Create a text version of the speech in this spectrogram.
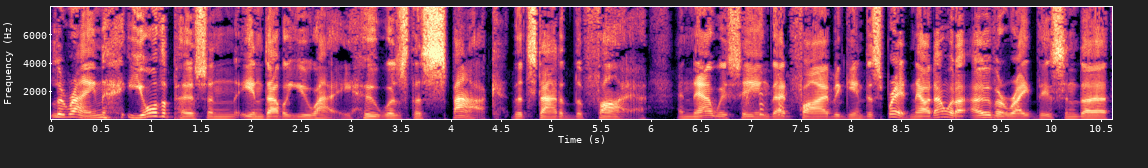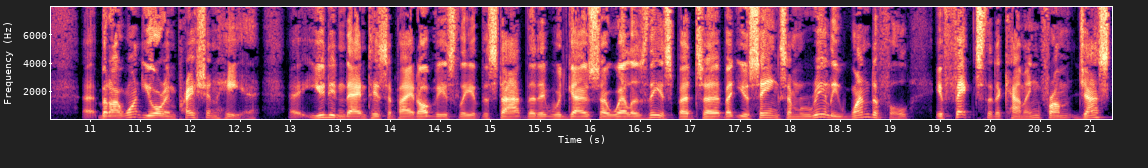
Lorraine, you're the person in WA who was the spark that started the fire, and now we're seeing that fire begin to spread. Now, I don't want to overrate this, and uh, uh, but I want your impression here. Uh, you didn't anticipate, obviously, at the start that it would go so well as this, but uh, but you're seeing some really wonderful effects that are coming from just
